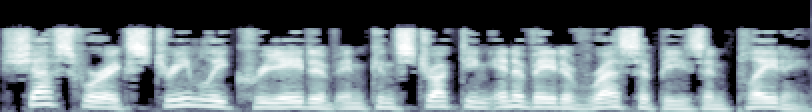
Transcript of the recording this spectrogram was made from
Chefs were extremely creative in constructing innovative recipes and plating.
